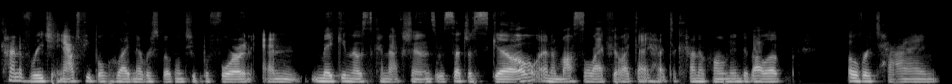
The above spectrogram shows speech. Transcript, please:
kind of reaching out to people who I'd never spoken to before and, and making those connections was such a skill and a muscle I feel like I had to kind of hone and develop over time.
